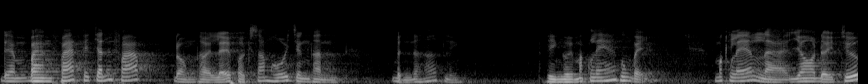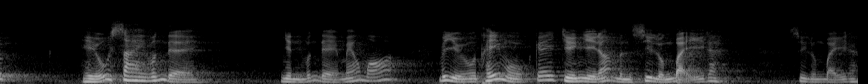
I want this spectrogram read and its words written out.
đem ban phát cái chánh pháp đồng thời lễ Phật sám hối chân thành bệnh nó hết liền thì người mắc lé cũng vậy. Mắc lé là do đời trước hiểu sai vấn đề, nhìn vấn đề méo mó. Ví dụ thấy một cái chuyện gì đó, mình suy luận bậy ra, suy luận bậy ra.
